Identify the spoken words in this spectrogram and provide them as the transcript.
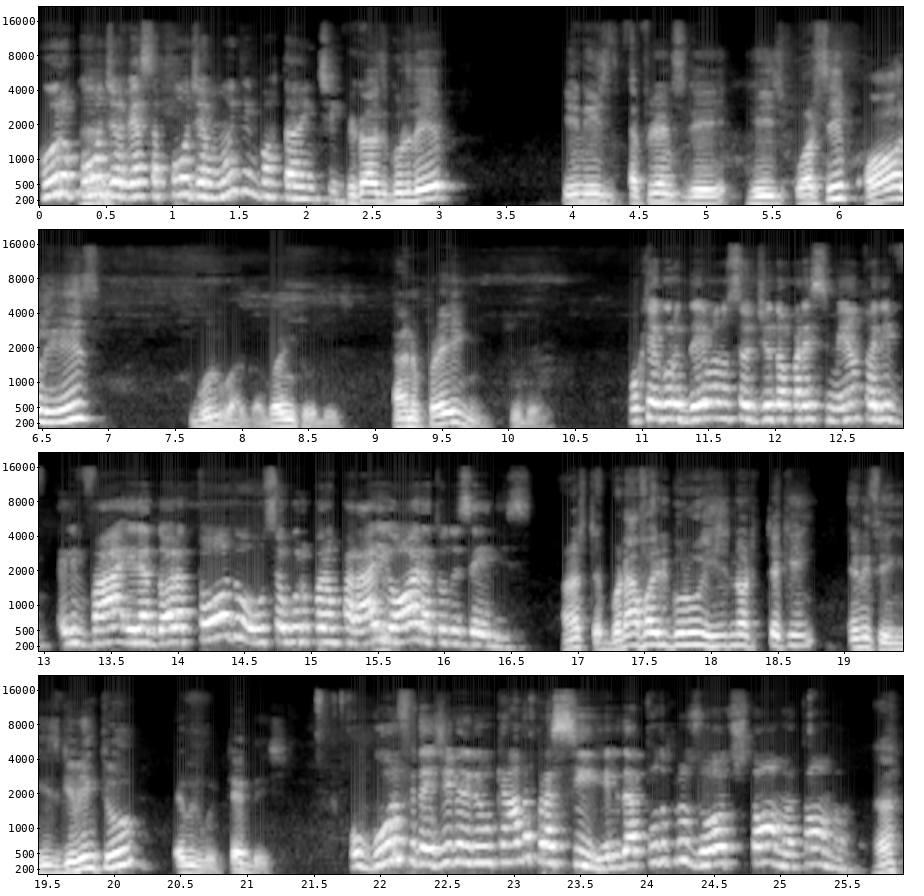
Guru Puja, Vyasa Puja é muito importante. Because Gurudev, in his appearance day, he worship all his Guru Varga, going to this and praying to them. Porque Gurudeva, no seu dia do aparecimento, ele, ele vai, ele adora todo o seu Guru Parampara e ora a todos eles. Understand? Bona fide Guru, he is not taking anything. He is giving to everybody. Take this. O Guru fidedigno, ele não quer nada para si, ele dá tudo para os outros. Toma, toma. Huh?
